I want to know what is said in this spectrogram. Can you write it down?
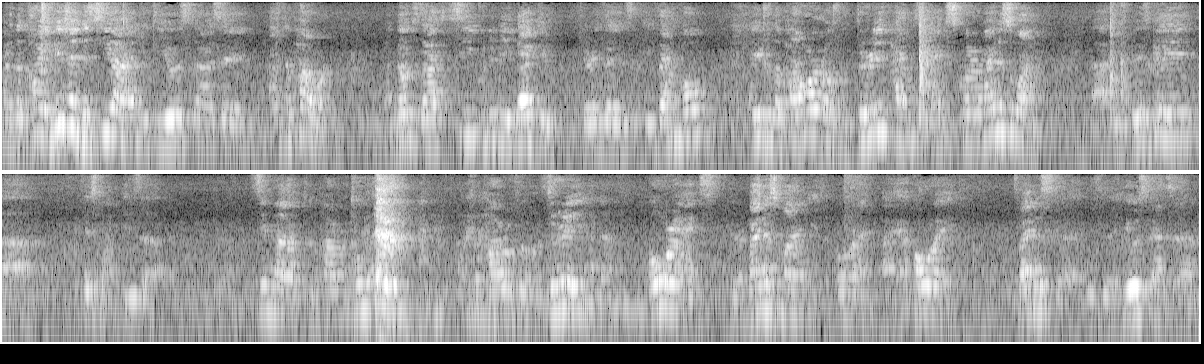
And the coefficient ci is used as, a, as the power. And note that c could be negative. Here is an example. a to the power of 3 times x squared minus 1 uh, is basically, uh, this one is uh, sigma to the power of 2a uh, to the power of 3 and uh, over x. The minus 1 is over, uh, over a. Minus uh, is used as a,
